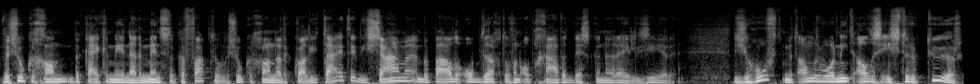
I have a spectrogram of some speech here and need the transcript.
we zoeken gewoon, bekijken meer naar de menselijke factor. We zoeken gewoon naar de kwaliteiten die samen een bepaalde opdracht of een opgave het best kunnen realiseren. Dus je hoeft met andere woorden niet alles in structuur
